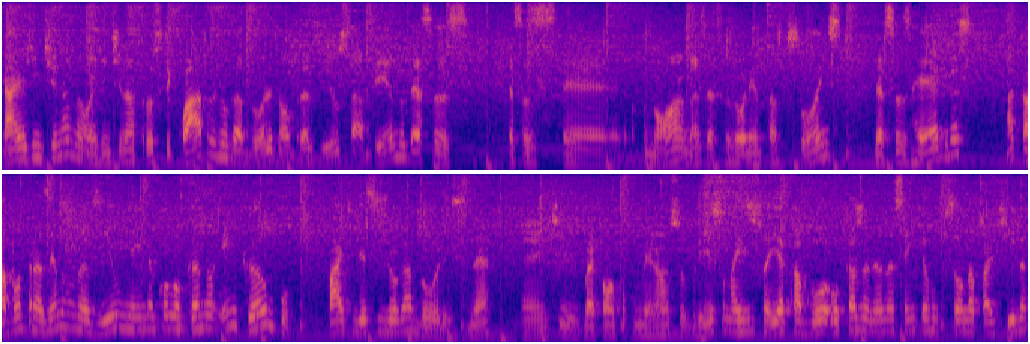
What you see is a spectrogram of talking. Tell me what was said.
A Argentina não, a Argentina trouxe quatro jogadores ao Brasil, sabendo dessas, dessas é, normas, dessas orientações, dessas regras, acabou trazendo o Brasil e ainda colocando em campo parte desses jogadores, né? É, a gente vai falar um pouco melhor sobre isso, mas isso aí acabou ocasionando essa interrupção da partida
